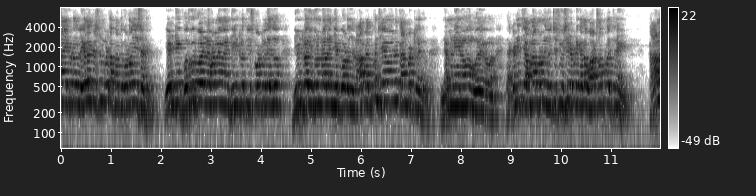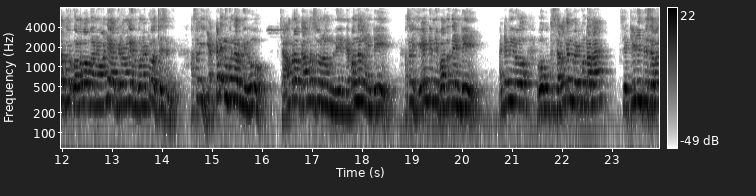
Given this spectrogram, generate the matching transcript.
నాయకుడు లీలాకృష్ణ కూడా పెద్ద గొడవ చేశాడు. ఏంటి పొరుగురు వాళ్ళు ఎవరైనా దీంట్లో తీసుకోవట్లేదు దీంట్లో ఇది ఉండాలని చెప్పి గొడవ చేశాడు. ఆ పెద్ద మనిషి ఏమైనా కనపట్లేదు నిన్న నేను ఎక్కడి నుంచి అమలాపురం నుంచి వచ్చి చూసేటప్పటికల్లా వాట్సాప్లో వచ్చినాయి. కాళ్ళకూరు గొల్లబాబు అనేవాడిని అగ్రహంగా ఎన్నుకున్నట్టు వచ్చేసింది. అసలు ఎక్కడ ఎన్నుకున్నారు మీరు? ఛాంబర్ ఆఫ్ కామర్స్ నిబంధనలు ఏంటి? అసలు ఏంటి మీ పద్ధతి ఏంటి? అంటే మీరు ఒక సెల్కని పెట్టుకుంటారా? TDP cell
